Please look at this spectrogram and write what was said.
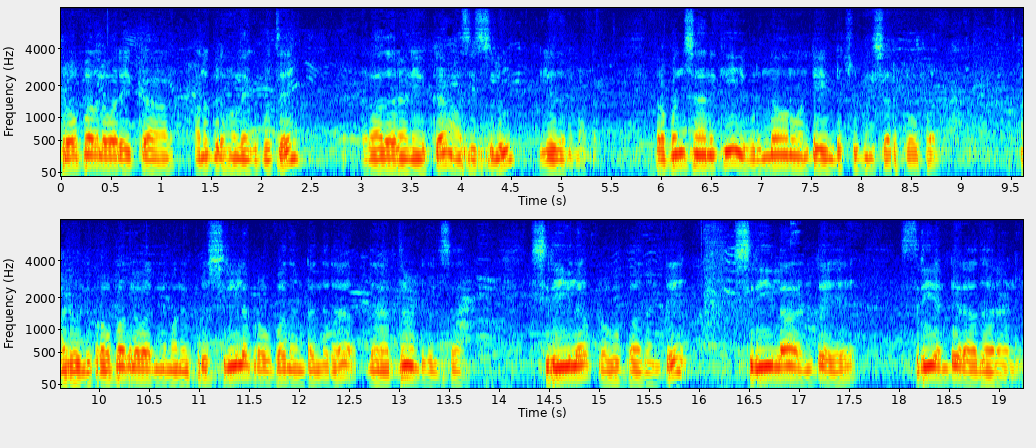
ప్రభుపాదుల వారి యొక్క అనుగ్రహం లేకపోతే రాధారాణి యొక్క ఆశీస్సులు లేదనమాట ప్రపంచానికి ఈ బృందావనం అంటే ఏంటో చూపించారు ప్రభుపాద్. అటువంటి ప్రభుపాదుల వారిని మనం ఎప్పుడు శ్రీల ప్రభుపాద్ అంటాం కదా? దాని అర్థం ఏంటో తెలుసా? శ్రీల ప్రభుపాద అంటే శ్రీల అంటే శ్రీ అంటే రాధారాణి.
